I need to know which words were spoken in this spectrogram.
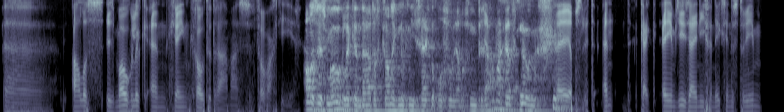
eh, alles is mogelijk en geen grote drama's verwacht je hier. Alles is mogelijk en daardoor kan ik nog niet zeggen of er wel of niet drama gaat komen. Nee, absoluut. En kijk, AMG zei niet voor niks in de stream.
